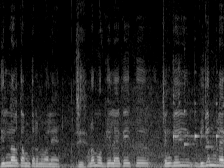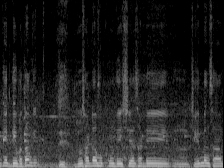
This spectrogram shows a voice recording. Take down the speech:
ਦਿਲ ਨਾਲ ਕੰਮ ਕਰਨ ਵਾਲੇ ਆ ਉਹਨਾਂ ਨੂੰ ਅੱਗੇ ਲੈ ਕੇ ਇੱਕ ਚੰਗੇ ਵਿਜ਼ਨ ਨੂੰ ਲੈ ਕੇ ਅੱਗੇ ਵਧਾਂਗੇ। ਜੀ। ਜੋ ਸਾਡਾ ਮੁੱਖ ਉਦੇਸ਼ ਹੈ ਸਾਡੇ ਚੇਅਰਮੈਨ ਸਾਹਿਬ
